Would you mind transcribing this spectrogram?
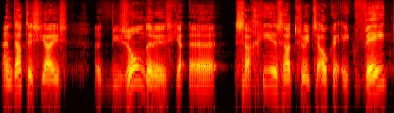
En dat is juist het bijzondere is, uh, Zacchaeus had zoiets ook, ik weet,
